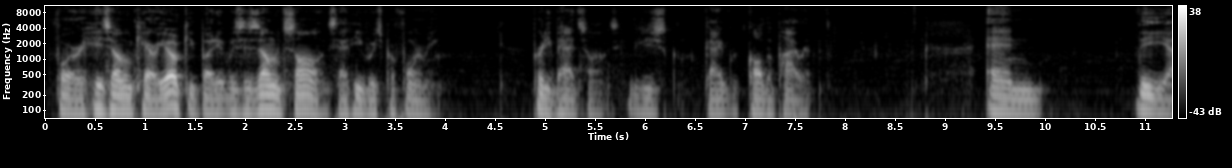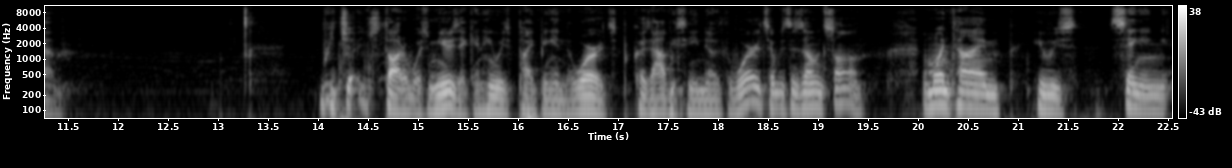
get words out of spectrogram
for his own karaoke, but it was his own songs that he was performing pretty bad songs. He's a guy called the Pirate, and the um, we just thought it was music, and he was piping in the words because obviously he knows the words. It was his own song. And one time he was singing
